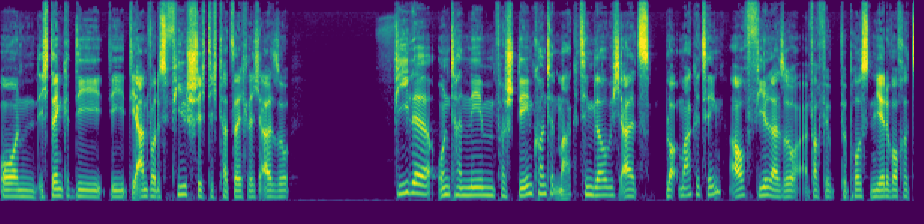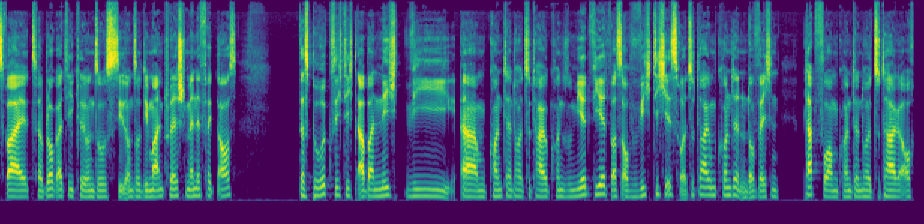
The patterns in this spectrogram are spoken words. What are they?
und ich denke, die, die, die Antwort ist vielschichtig tatsächlich. Also viele Unternehmen verstehen Content Marketing, glaube ich, als Blog-Marketing auch viel. Also einfach, wir, wir posten jede Woche zwei, zwei Blogartikel und so sieht unsere Demand Creation im Endeffekt aus. Das berücksichtigt aber nicht, wie ähm, Content heutzutage konsumiert wird, was auch wichtig ist heutzutage im Content und auf welchen Plattformen Content heutzutage auch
